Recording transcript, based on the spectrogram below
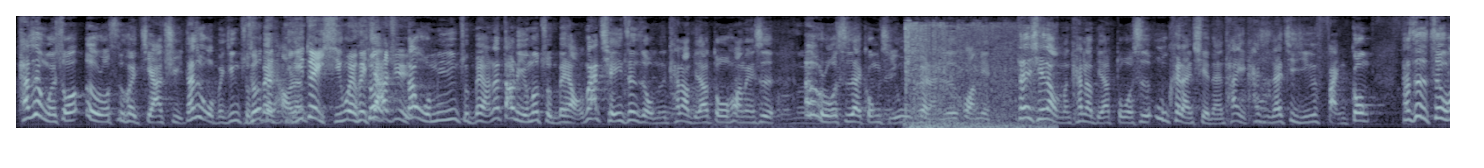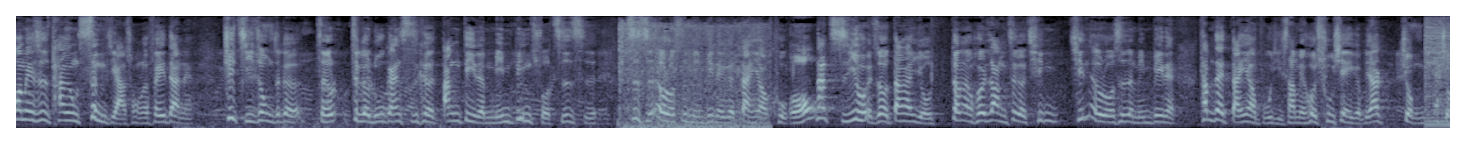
他认为说俄罗斯会加剧，但是我们已经准备好了，敌对行为会加剧。那我们已经准备好，那到底有没有准备好？那前一阵子我们看到比较多画面是俄罗斯在攻击乌克兰这个画面，但是现在我们看到比较多是乌克兰显然他也开始在进行一个反攻。他这这个方面是他用圣甲虫的飞弹呢，去击中这个这这个卢甘斯克当地的民兵所支持支持俄罗斯民兵的一个弹药库。哦，那只一会之后，当然有，当然会让这个亲亲俄罗斯的民兵呢，他们在弹药补给上面会出现一个比较窘窘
